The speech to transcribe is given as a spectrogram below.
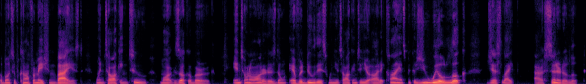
a bunch of confirmation bias when talking to Mark Zuckerberg. Internal auditors don't ever do this when you're talking to your audit clients because you will look just like our senator looked.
